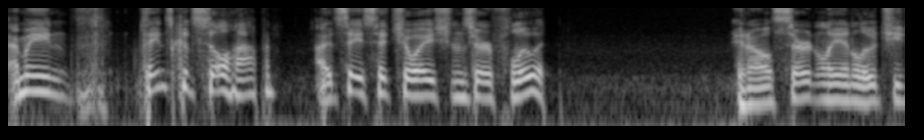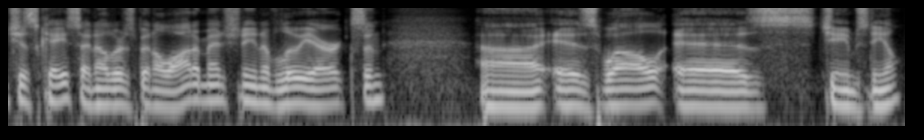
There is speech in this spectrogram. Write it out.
I mean, things could still happen. I'd say situations are fluid. You know, certainly in Lucic's case, I know there's been a lot of mentioning of Loui Eriksson uh, as well as James Neal.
